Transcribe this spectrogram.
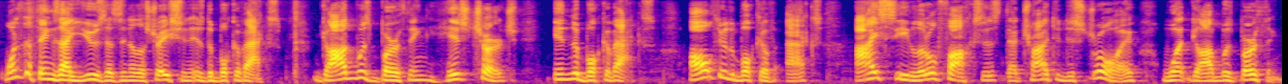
one of the things I use as an illustration is the book of Acts. God was birthing his church in the book of Acts all through the book of Acts, I see little foxes that try to destroy what God was birthing.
